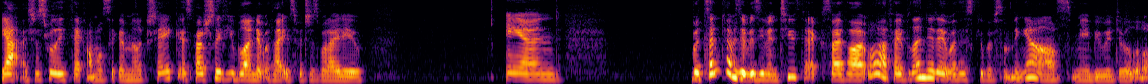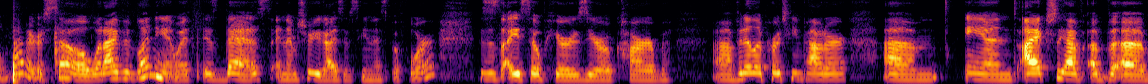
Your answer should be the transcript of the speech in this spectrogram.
yeah, it's just really thick, almost like a milkshake, especially if you blend it with ice, which is what I do. And but sometimes it was even too thick. So I thought, well, if I blended it with a scoop of something else, maybe we'd do a little better. So what I've been blending it with is this, and I'm sure you guys have seen this before. This is the Isopure Zero Carb uh, Vanilla Protein Powder. Um, and I actually have a,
